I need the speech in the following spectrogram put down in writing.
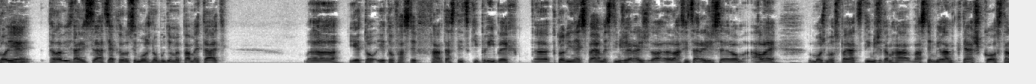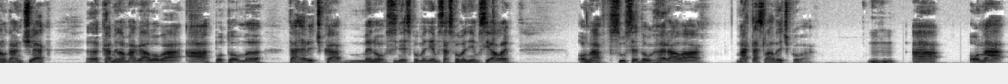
To je mm-hmm. televízna inscenácia, ktorú si možno budeme pamätať je to, je to vlastne fantastický príbeh, ktorý nespájame s tým, že je Lasica režisérom, ale môžeme ho spájať s tým, že tam hrá vlastne Milan Kňažko, Stano Dančiak, Kamila Magálová a potom tá herečka, meno si nespomeniem, sa spomeniem si, ale ona v susedoch hrala Marta Slavečková. Mm-hmm. A ona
